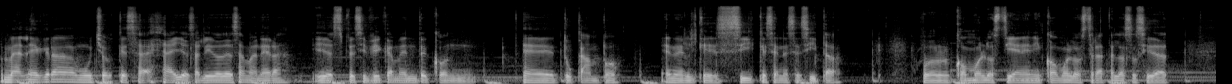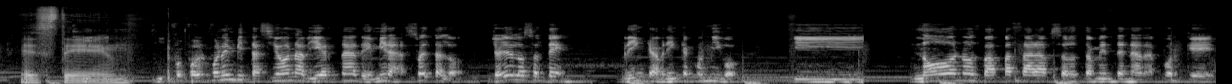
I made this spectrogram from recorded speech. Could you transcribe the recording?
me alegra mucho que haya salido de esa manera y específicamente con eh, tu campo en el que sí que se necesita por cómo los tienen y cómo los trata la sociedad. Este. Fue, una invitación abierta de: mira, suéltalo. Yo ya lo solté. Brinca, brinca conmigo. Y no nos va a pasar absolutamente nada porque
